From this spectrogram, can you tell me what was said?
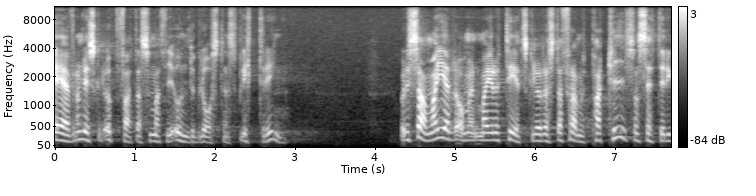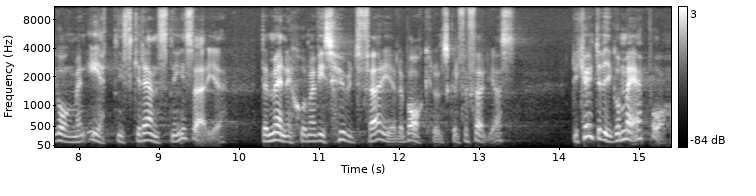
även om det skulle uppfattas som att vi underblåst en splittring. Och Detsamma gäller om en majoritet skulle rösta fram ett parti som sätter igång med en etnisk rensning i Sverige, där människor med viss hudfärg eller bakgrund skulle förföljas. Det kan ju inte vi gå med på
